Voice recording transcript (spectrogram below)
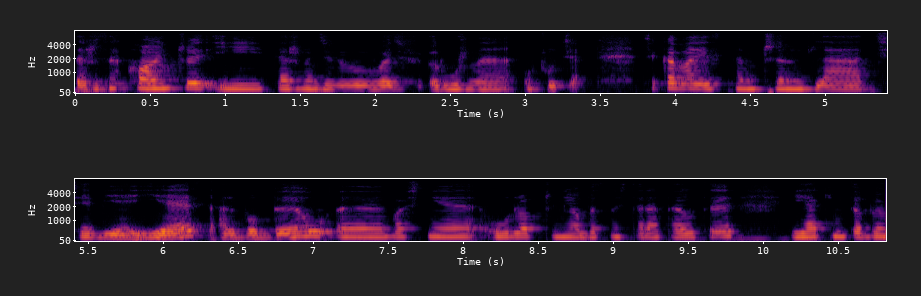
też zakończy i też będzie wywoływać różne uczucia. Ciekawa jestem, czym dla Ciebie jest albo był e, właśnie urlop czy nieobecność terapeuty i jakim to by,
